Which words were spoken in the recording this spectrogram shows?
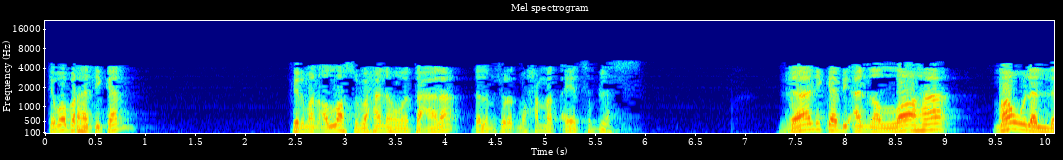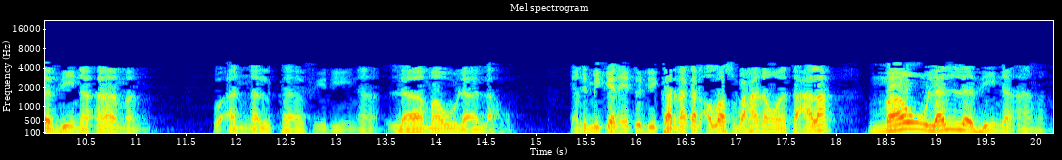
Coba perhatikan firman Allah Subhanahu wa taala dalam surat Muhammad ayat 11. Dzalika bi anna Allah maula amanu wa annal kafirina la maula lahum. Yang demikian itu dikarenakan Allah Subhanahu wa taala maulal ladzina aman.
